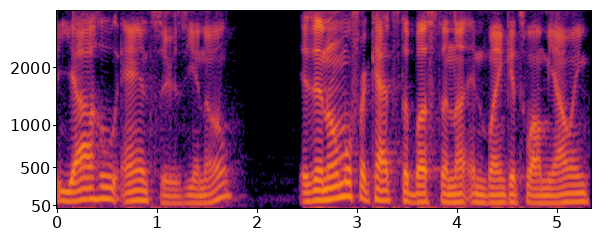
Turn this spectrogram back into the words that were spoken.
Yahoo Answers, you know? Is it normal for cats to bust a nut in blankets while meowing?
